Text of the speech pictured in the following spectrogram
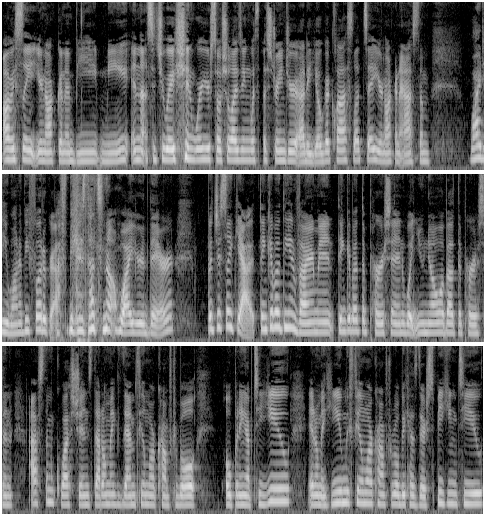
Obviously, you're not going to be me in that situation where you're socializing with a stranger at a yoga class, let's say. You're not going to ask them, "Why do you want to be photographed?" because that's not why you're there. But just like, yeah, think about the environment, think about the person, what you know about the person, ask them questions that'll make them feel more comfortable opening up to you. It'll make you feel more comfortable because they're speaking to you.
